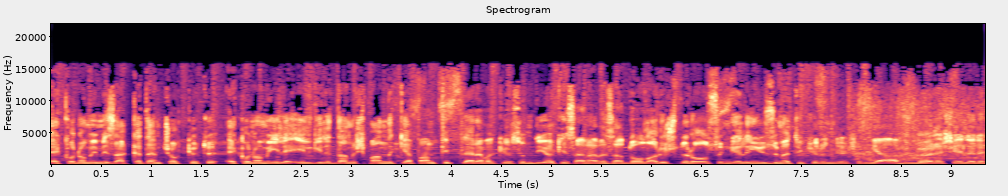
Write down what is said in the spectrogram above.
Ekonomimiz hakikaten çok kötü. Ekonomiyle ilgili danışmanlık yapan tiplere bakıyorsun. Diyor ki sana mesela dolar 3 lira olsun gelin yüzüme tükürün diyor şimdi. Ya abi böyle şeyleri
